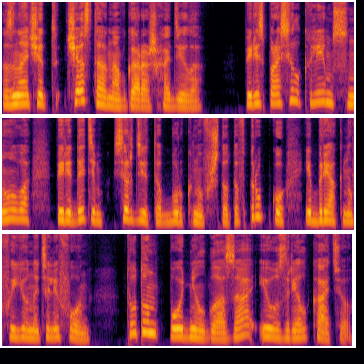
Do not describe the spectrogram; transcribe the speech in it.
«Значит, часто она в гараж ходила?» Переспросил Клим снова, перед этим сердито буркнув что-то в трубку и брякнув ее на телефон. Тут он поднял глаза и узрел Катю.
